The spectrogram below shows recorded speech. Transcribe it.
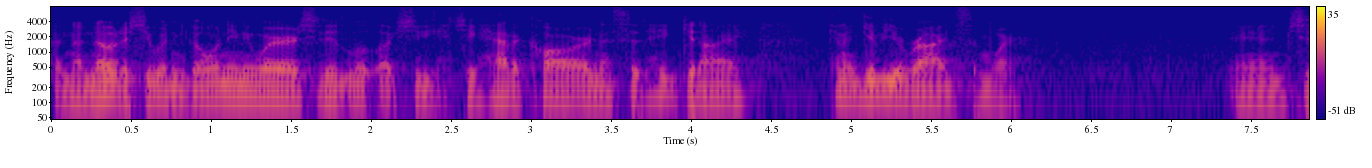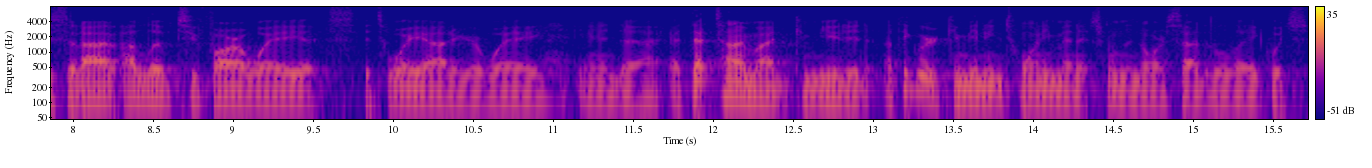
and I noticed she wasn't going anywhere. She didn't look like she, she had a car. And I said, hey, can I, can I give you a ride somewhere? And she said, I, I live too far away. It's, it's way out of your way. And uh, at that time, I'd commuted, I think we were commuting 20 minutes from the north side of the lake, which,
